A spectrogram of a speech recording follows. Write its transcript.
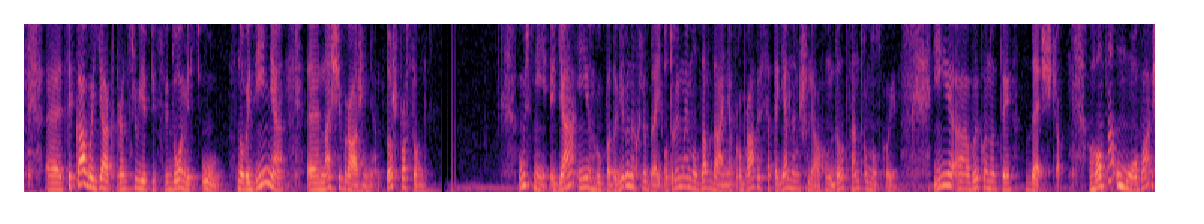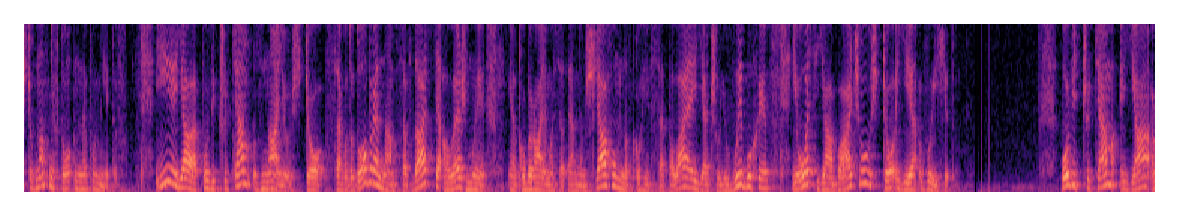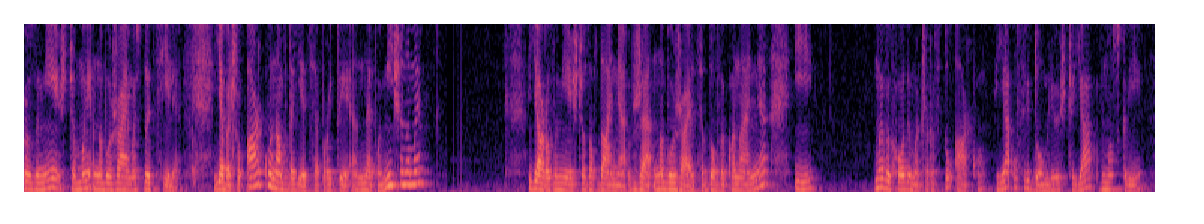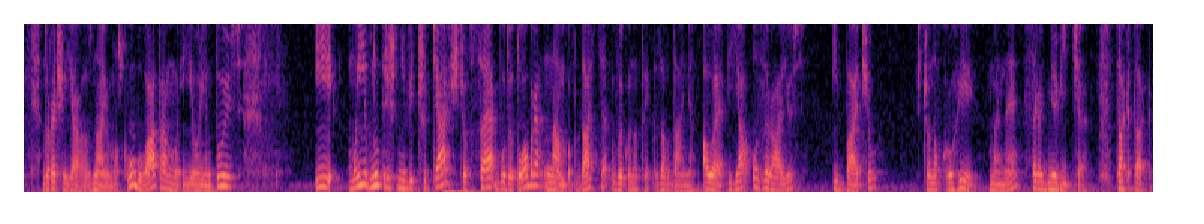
Цікаво, як транслює підсвідомість у сновидіння наші враження. Тож про сон. У сні я і група довірених людей отримаємо завдання пробратися таємним шляхом до центру Москви і е, виконати дещо. Головна умова, щоб нас ніхто не помітив. І я по відчуттям знаю, що все буде добре, нам все вдасться, але ж ми е, пробираємося темним шляхом, навкруги все палає, я чую вибухи. І ось я бачу, що є вихід. По відчуттям я розумію, що ми наближаємось до цілі. Я бачу арку, нам вдається пройти непоміченими. Я розумію, що завдання вже наближається до виконання, і ми виходимо через ту арку. Я усвідомлюю, що я в Москві. До речі, я знаю Москву, була там і орієнтуюсь. І мої внутрішні відчуття, що все буде добре, нам вдасться виконати завдання. Але я озираюсь і бачу, що навкруги мене середньовіччя. Так, так.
